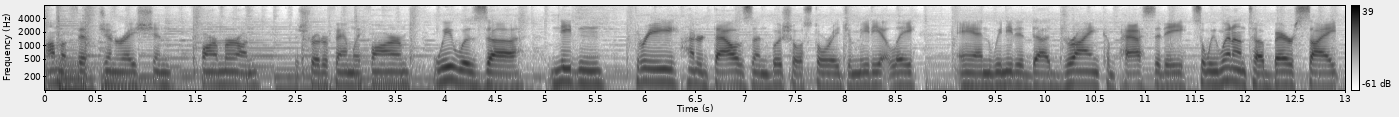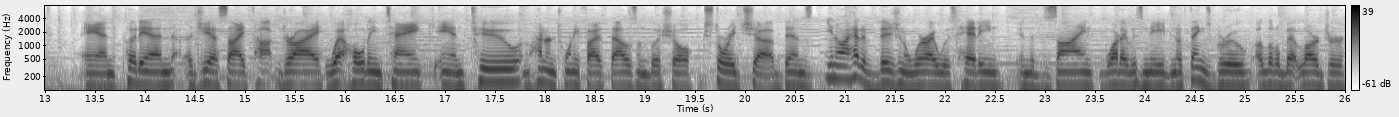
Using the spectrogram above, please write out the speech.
I'm a fifth generation farmer on the Schroeder family farm. We was uh, needing 300,000 bushel of storage immediately and we needed uh, drying capacity. So we went onto a bare site and put in a GSI top dry wet holding tank and two 125,000 bushel storage uh, bins. You know, I had a vision of where I was heading in the design, what I was needing. You know, things grew a little bit larger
